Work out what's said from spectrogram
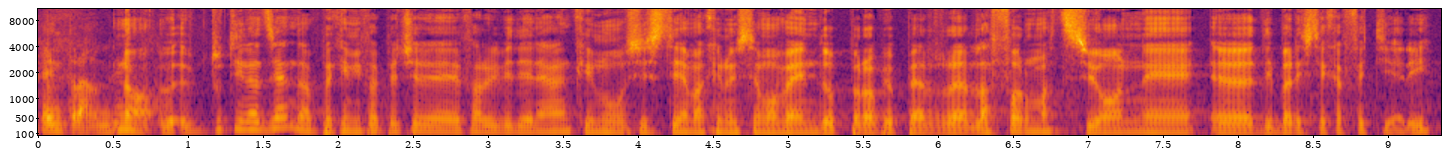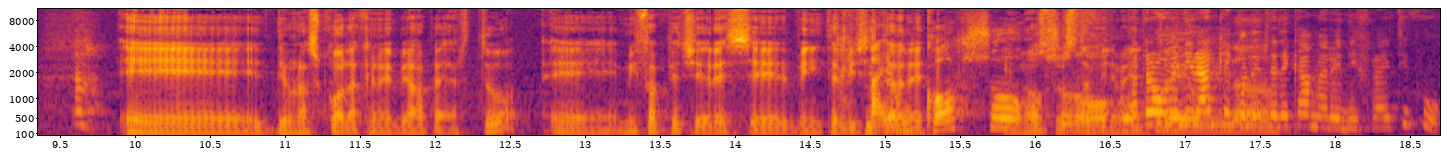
Entrambi. No, eh, tutti in azienda perché mi fa piacere farvi vedere anche il nuovo sistema che noi stiamo avendo proprio per la formazione eh, dei baristi e caffettieri. Ed è una scuola che noi abbiamo aperto e mi fa piacere se venite a Ma visitare è un corso il o nostro sono... stabilimento. Potremmo venire anche un- con le telecamere di Fry TV.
